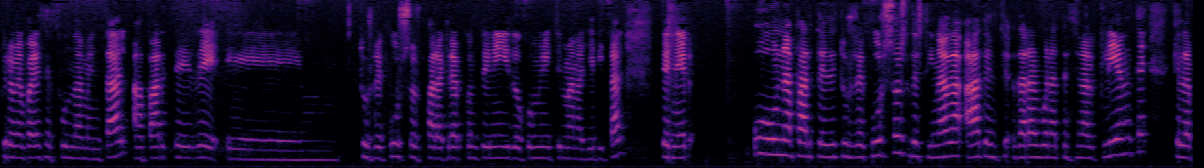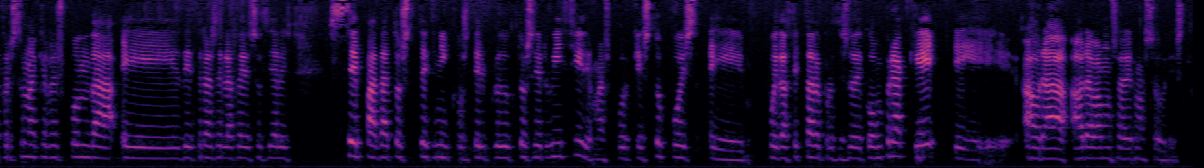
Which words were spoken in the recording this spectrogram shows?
pero me parece fundamental, aparte de tus recursos para crear contenido, community manager y tal, tener una parte de tus recursos destinada a dar buena atención al cliente, que la persona que responda eh, detrás de las redes sociales sepa datos técnicos del producto o servicio y demás, porque esto pues eh, puede afectar al proceso de compra que eh, ahora, ahora vamos a ver más sobre esto.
